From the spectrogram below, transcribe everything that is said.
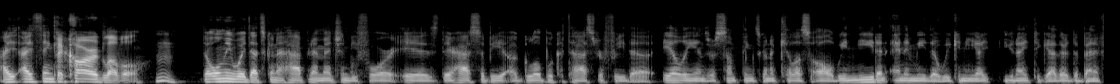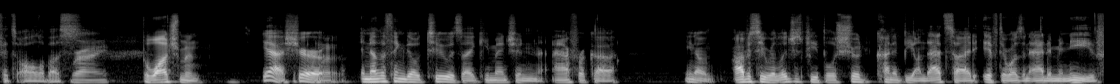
I, I think Picard level. the only way that's going to happen, I mentioned before, is there has to be a global catastrophe. The aliens or something's going to kill us all. We need an enemy that we can uni- unite together that benefits all of us. Right. The Watchmen. Yeah, sure. Uh, Another thing though too is like you mentioned Africa. You know, obviously religious people should kind of be on that side if there was an Adam and Eve,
